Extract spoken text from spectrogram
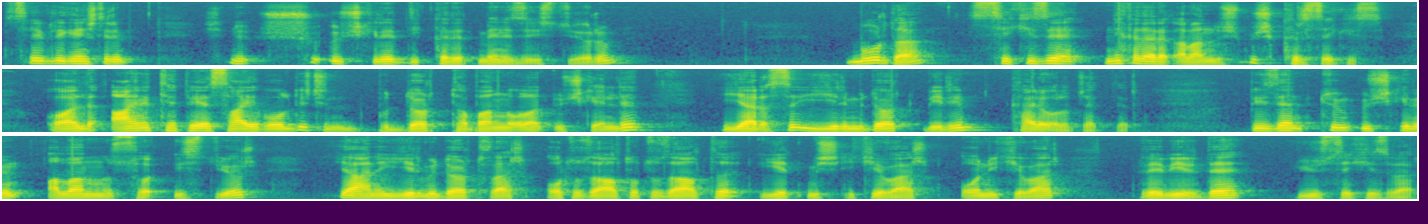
Sevgili gençlerim, şimdi şu üçgene dikkat etmenizi istiyorum. Burada 8'e ne kadar alan düşmüş? 48. O halde aynı tepeye sahip olduğu için bu 4 tabanlı olan üçgenle yarısı 24 birim kare olacaktır. Bizden tüm üçgenin alanını istiyor. Yani 24 var, 36, 36, 72 var, 12 var ve bir de 108 var.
